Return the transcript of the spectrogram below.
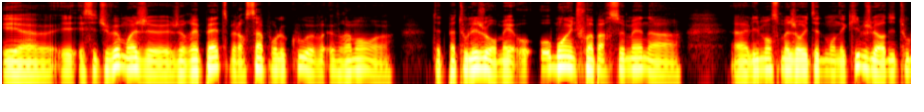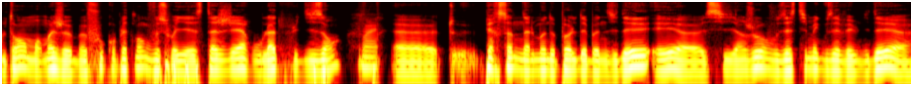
Et, euh, et, et si tu veux, moi, je, je répète, mais alors ça, pour le coup, euh, vraiment, euh, peut-être pas tous les jours, mais au, au moins une fois par semaine à, à l'immense majorité de mon équipe, je leur dis tout le temps, moi, moi, je me fous complètement que vous soyez stagiaire ou là depuis 10 ans. Ouais. Euh, personne n'a le monopole des bonnes idées, et euh, si un jour vous estimez que vous avez une idée,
